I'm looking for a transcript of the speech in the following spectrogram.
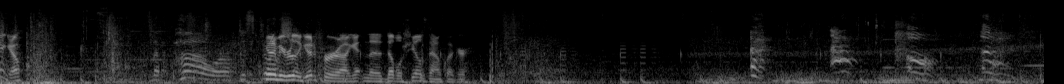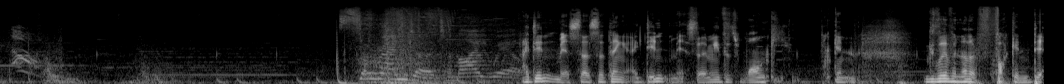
you go. The power of It's gonna be really good for uh, getting the double shields down quicker. Surrender to my will. I didn't miss. That's the thing. I didn't miss. That means it's wonky. Fucking, live another fucking day.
